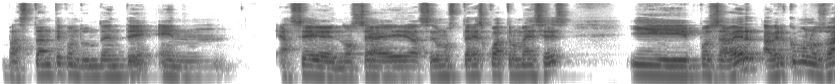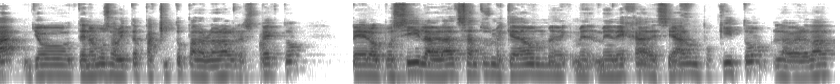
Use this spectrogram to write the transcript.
bastante contundente en hace, no sé, hace unos 3, 4 meses. Y pues a ver, a ver cómo nos va. Yo tenemos ahorita Paquito para hablar al respecto. Pero pues sí, la verdad, Santos me queda, me, me, deja desear un poquito. La verdad,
